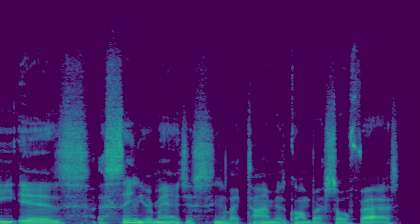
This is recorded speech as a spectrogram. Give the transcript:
He is a senior, man. It just seems like time has gone by so fast.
